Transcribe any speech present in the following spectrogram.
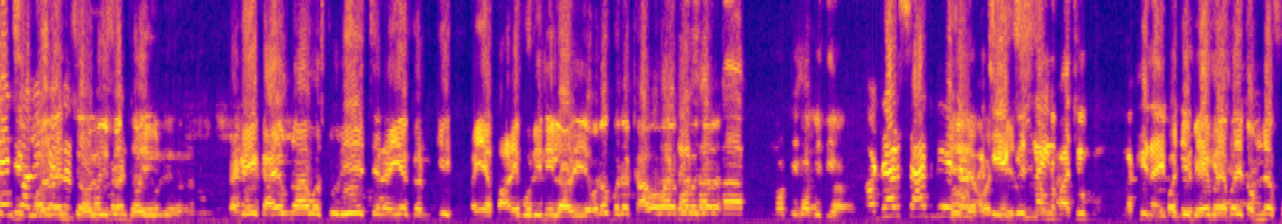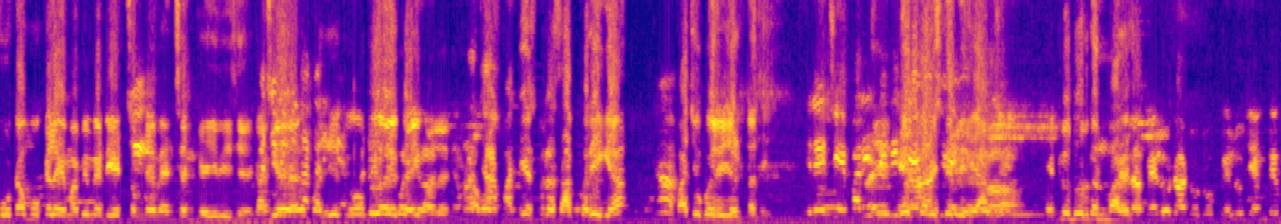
નથી. solution થયું કારણ કે એ કાયમ આ વસ્તુ રહે છે ને અહીંયા ગંદકી અહીંયા પાણીપુરીની લારી છે બરાબર? બધા ખાવા વાળા નોટિસ આપી હતી અઢાર સાત બે હજાર પછી પછી એકવીસ જુલાઈમાં. નામને પાછું લખીને પછી બે મહિના પછી તમને ફોટા મોકલે એમાં બી મેં ડેટ તમને મેન્શન કરી છે કારણ પછી નતા કે કરી પછી જો બી હોય કઈ મળે નહીં. હમણાં ચાર પાંચ દિવસ પહેલા સાફ કરી ગયા હા. પાછું કોઈ રિઝલ્ટ નથી એટલે જે પરિસ્થિતિ એ છે, જ પરિસ્થિતિ છે આમ છે. એટલું દુર્ગંધ મારે પહેલા પેલું થતું હતું પેલું જેમ તેમ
